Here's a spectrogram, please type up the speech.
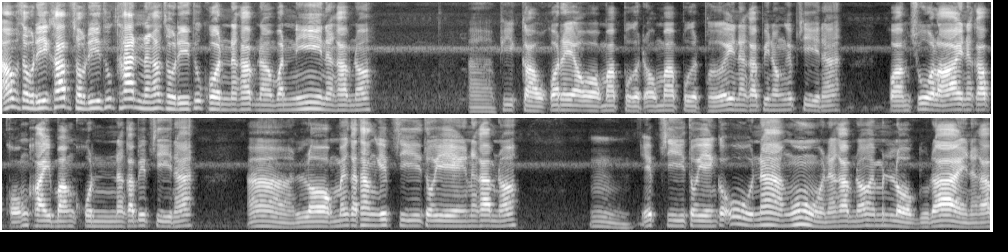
เอาสวัสดีครับ สวัสดีทุกท่านนะครับ สวัสดีทุกคนนะครับนะวันนี้นะครับเนาะพี่เก่าก็ได้เอาออกมาเปิดออกมาเปิดเผยนะครับ พี่น้องเอฟซีนะ ความชั่วร้ายนะครับของใครบางคนนะครับเอฟซีนะอ่าหลอกแม้กระทั่งเอฟซีตัวเองนะครับเนาะอืมเอฟซีตัวเองก็โอ้หน้าโง่นะครับเนาะให้มันหลอกอยู่ได้นะครับ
